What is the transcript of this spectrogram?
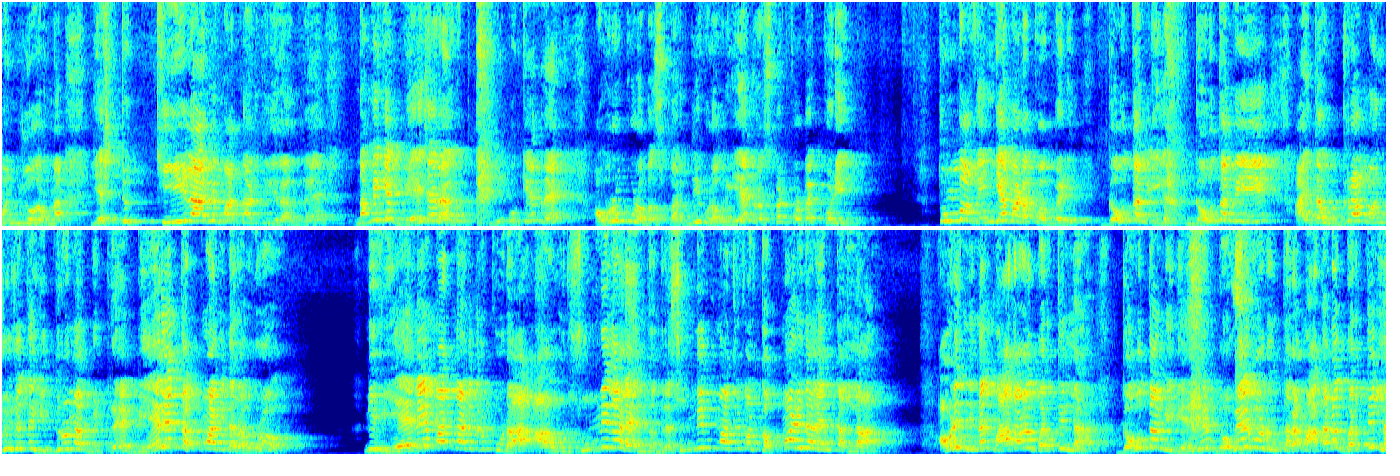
ಮಂಜು ಅವ್ರನ್ನ ಎಷ್ಟು ಕೀಳಾಗಿ ಮಾತನಾಡ್ತಿದ್ದೀರಾ ಅಂದ್ರೆ ನಮಗೆ ಬೇಜಾರಾಗುತ್ತೆ. ಓಕೆ ಅಂದ್ರೆ, ಅವರು ಕೂಡ ಸ್ಪರ್ಧಿಗಳು ಅವ್ರು ಏನು ರೆಸ್ಪೆಕ್ಟ್ ಕೊಡ್ಬೇಕು ಕೊಡಿ. ತುಂಬಾ ವ್ಯಂಗ್ಯ ಮಾಡಕ್ ಹೋಗ್ಬೇಡಿ. ಗೌತಮಿ ಈಗ ಗೌತಮಿ ಆಯ್ತಾ ಉಗ್ರ ಮಂಜು ಜೊತೆ ಇದ್ರು ಬಿಟ್ರೆ ಬೇರೆ ತಪ್ಪು ಮಾಡಿದಾರ ಅವರು. ನೀವು ಏನೇ ಮಾತನಾಡಿದ್ರು ಕೂಡ ಅವ್ರು ಸುಮ್ಮನಿದ್ದಾಳೆ ಅಂತಂದ್ರೆ ಸುಮ್ಮನಿದ್ ಮಾತ್ರ ಅವ್ಳು ತಪ್ಪು ಮಾಡಿದಾಳೆ ಅಂತಲ್ಲ. ಅವಳಿಗೆ ನಿನ್ನ ಮಾತಾಡಕ್ ಬರ್ತಿಲ್ಲ. ಗೌತಮಿಗೆ ಬೊವೇಗೌಡನ್ ತರ ಮಾತಾಡಕ್ ಬರ್ತಿಲ್ಲ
